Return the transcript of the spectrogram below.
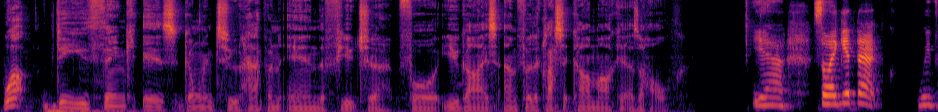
What do you think is going to happen in the future for you guys and for the classic car market as a whole? Yeah, so I get that we've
